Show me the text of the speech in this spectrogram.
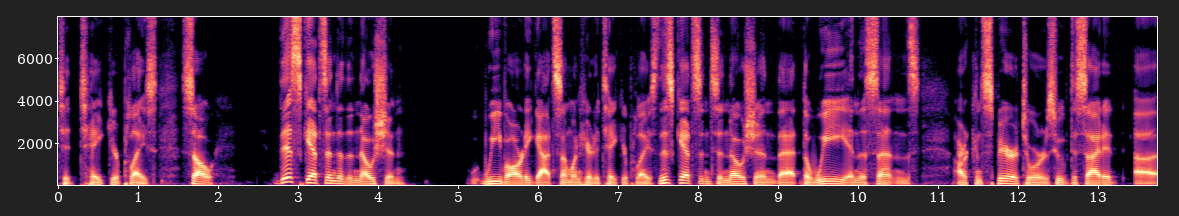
to take your place. So this gets into the notion we've already got someone here to take your place. This gets into notion that the we in the sentence are conspirators who've decided uh,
